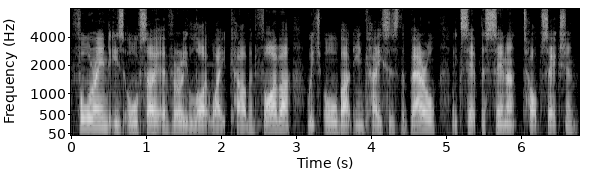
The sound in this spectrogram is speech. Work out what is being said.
Fore end is also a very lightweight carbon fibre, which all but encases the barrel, except the centre top section.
